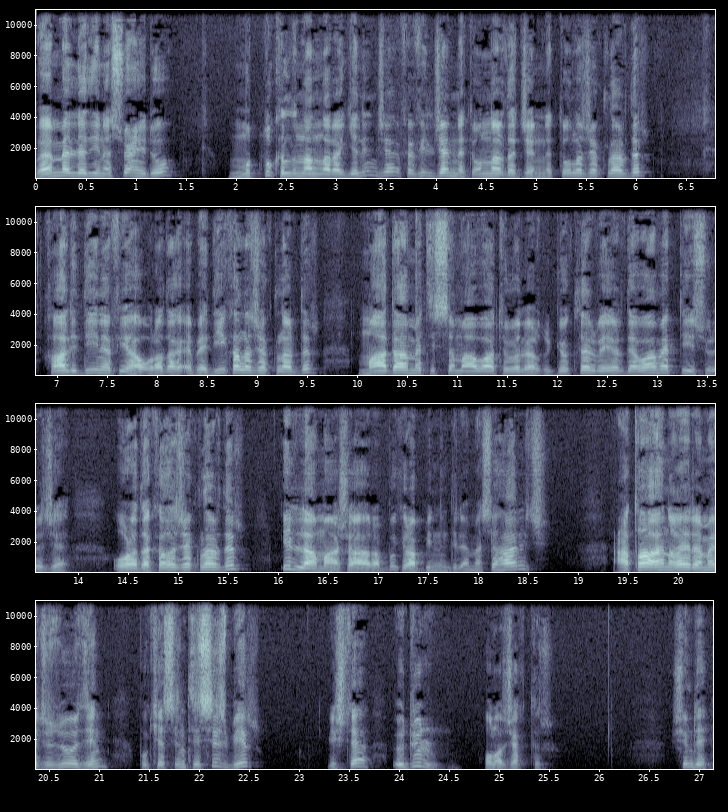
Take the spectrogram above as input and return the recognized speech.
Ve emmellezine su'idu mutlu kılınanlara gelince fefil cenneti onlar da cennette olacaklardır. Halidine fiha orada ebedi kalacaklardır. Madametis semavatu vel ardu gökler ve yer devam ettiği sürece orada kalacaklardır. İlla maşa rabbuk Rabbinin dilemesi hariç. Ataen gayre meczuzin bu kesintisiz bir işte ödül olacaktır. Şimdi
